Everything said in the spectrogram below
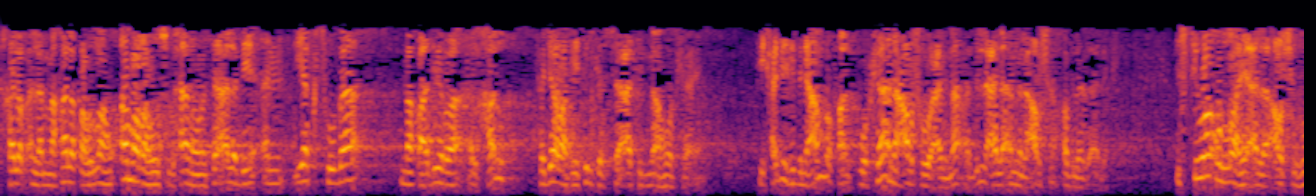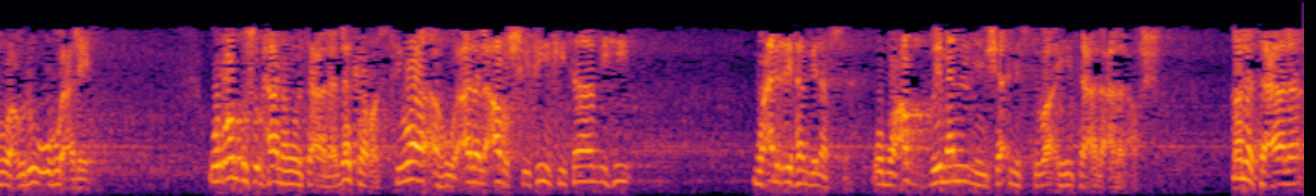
خلق لما خلقه الله أمره سبحانه وتعالى بأن يكتب مقادير الخلق فجرى في تلك الساعة بما هو كائن. في حديث ابن عمرو قال وكان عرشه على الماء دل على أن العرش قبل ذلك. استواء الله على العرش هو علوه عليه. والرب سبحانه وتعالى ذكر استواءه على العرش في كتابه معرفا بنفسه ومعظما من شأن استوائه تعالى على العرش. قال تعالى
